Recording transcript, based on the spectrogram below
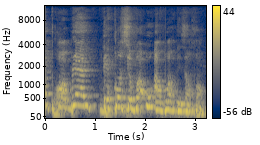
un problème de concevoir ou avoir des enfants.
